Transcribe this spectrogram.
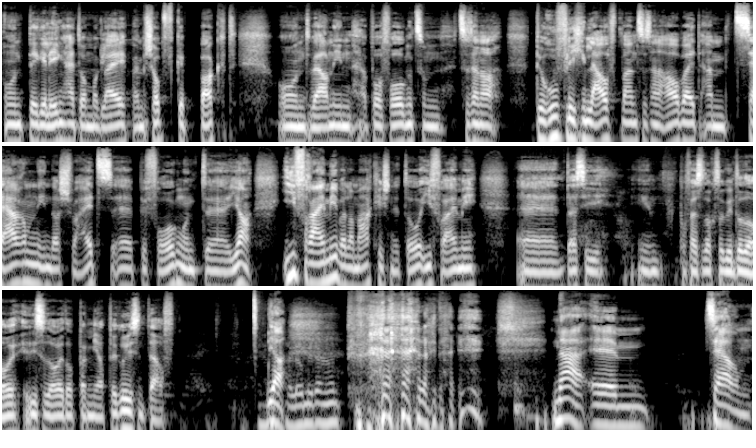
Und die Gelegenheit haben wir gleich beim Schopf gepackt und werden ihn ein paar Fragen zum, zu seiner beruflichen Laufbahn, zu seiner Arbeit am CERN in der Schweiz äh, befragen. Und äh, ja, ich freue mich, weil der Marc ist nicht da, ich freue mich, äh, dass ich ihn, Professor Dr. Günther Isidori dort bei mir begrüßen darf. Ja. Hallo miteinander. Na, ähm, CERN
